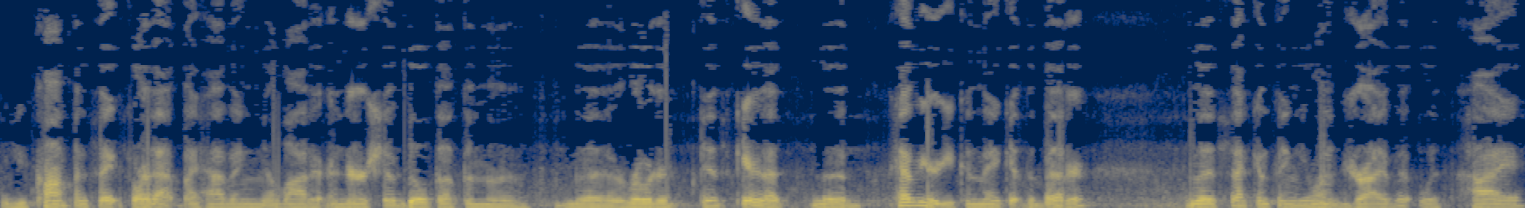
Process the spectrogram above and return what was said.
you compensate for that by having a lot of inertia built up in the the rotor disc here. That the heavier you can make it, the better. The second thing, you want to drive it with high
